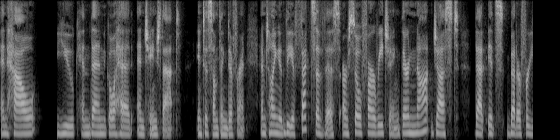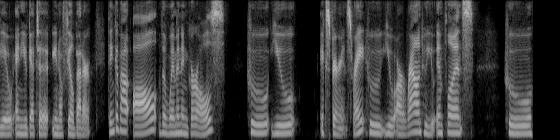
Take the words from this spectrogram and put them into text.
and how you can then go ahead and change that into something different. I'm telling you, the effects of this are so far reaching. They're not just that it's better for you and you get to, you know, feel better. Think about all the women and girls who you experience, right? Who you are around, who you influence, who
